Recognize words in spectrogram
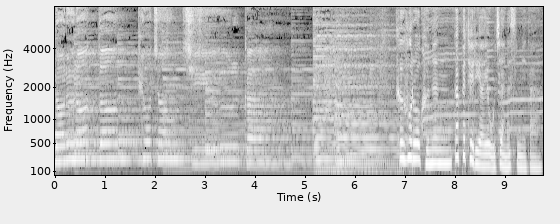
너는 어떤 표정 지을까 그 후로 그는 카페테리아에 오지 않았습니다.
